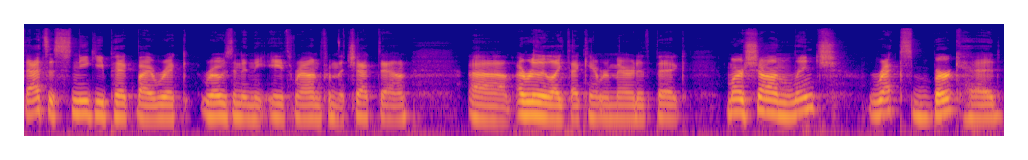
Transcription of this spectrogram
That's a sneaky pick by Rick Rosen in the eighth round from the check down. Um, I really like that Cameron Meredith pick. Marshawn Lynch, Rex Burkhead,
